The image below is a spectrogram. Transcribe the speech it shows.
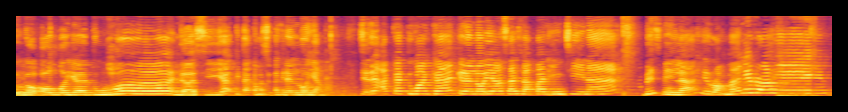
Ya Allah, ya Tuhan. Dah siap, kita akan masukkan ke dalam loyang. Cik Dah akan tuangkan ke dalam loyang saiz 8 inci nah. Bismillahirrahmanirrahim.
